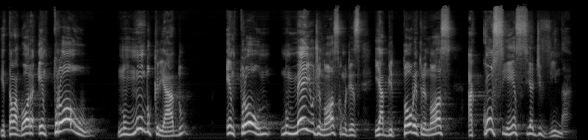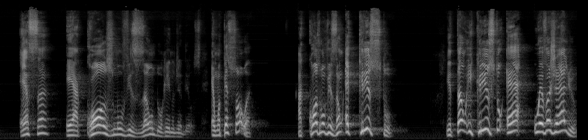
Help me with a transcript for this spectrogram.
Então agora entrou no mundo criado, entrou no meio de nós, como diz, e habitou entre nós a consciência divina. Essa é a cosmovisão do reino de Deus. É uma pessoa. A cosmovisão é Cristo. Então, e Cristo é o Evangelho.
